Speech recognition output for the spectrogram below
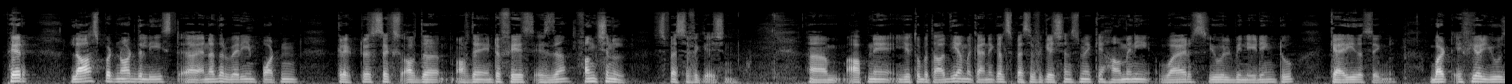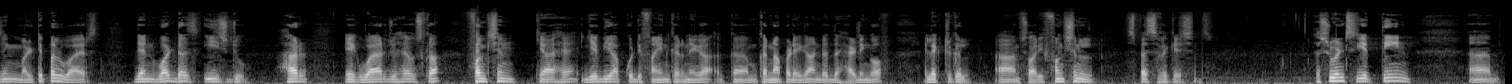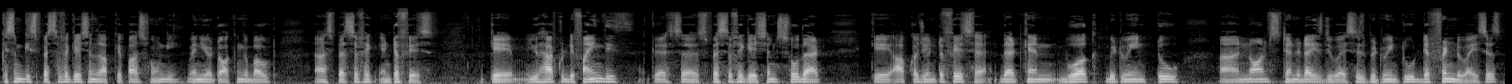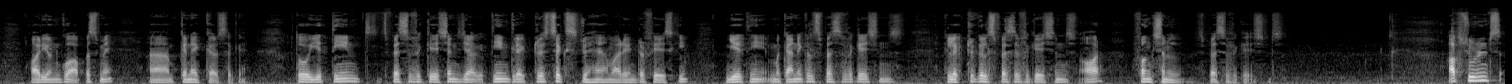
پھر last but not the least another very important specification آپ نے یہ تو بتا دیا mechanical میں کہ how many wires you will be needing to carry the signal but if you are using multiple wires then what does each do ہر ایک وائر جو ہے اس کا فنکشن کیا ہے یہ بھی آپ کو ڈیفائن کرنے کا کرنا پڑے گا under the heading of electrical sorry functional students یہ تین قسم کی اسپیسیفکیشنز آپ کے پاس ہوں گی when you are talking about specific interface کہ you have to define these specification so that کہ آپ کا جو انٹرفیس ہے that can work between two non standardise devices between two different devices اور یہ ان کو آپس میں کنیکٹ کر سکے تو یہ تین اسپیسیفکیشن یا تین کریکٹرسٹکس جو ہیں ہمارے انٹرفیس کی یہ تھیں میکینیکل اسپیسیفکیشنز الیکٹریکل اسپیسیفکیشنز اور فنکشنل اسپیسیفکیشنز اب اسٹوڈینٹس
